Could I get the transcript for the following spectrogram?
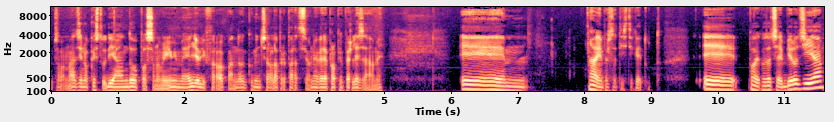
insomma, immagino che studiando possano venirmi meglio, li farò quando incomincerò la preparazione vera e propria per l'esame. E vabbè, per statistica è tutto. E poi cosa c'è? Biologia.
